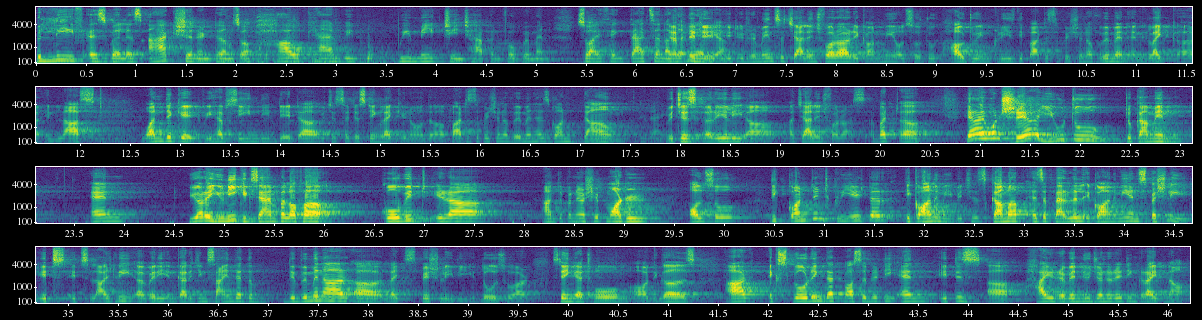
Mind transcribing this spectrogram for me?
belief as well as action in terms of how can we, we make change happen for women. So I think that's another Definitely, area. it, it remains a challenge for our economy also to how to increase the participation of women. And like uh, in last one decade, we have seen the data which is suggesting like, you know, the participation of women has gone down, Right. which is a really uh, a challenge for us. But uh, here I want Shreya, you to, to come in and you're a unique example of a COVID era entrepreneurship model. Also, the content creator economy, which has come up as a parallel economy, and especially it's it's largely a very encouraging sign that the, the women are uh, like especially the those who are staying at home or the girls are exploring that possibility, and it is uh, high revenue generating right now.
